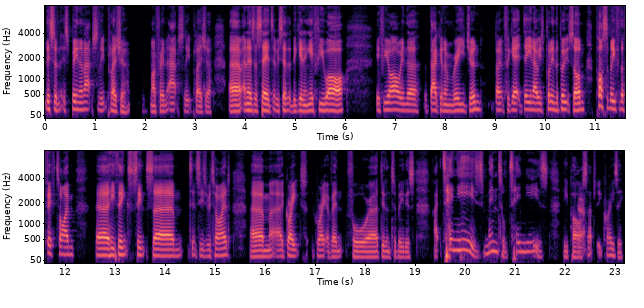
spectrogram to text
Listen, it's been an absolute pleasure, my friend. Absolute pleasure. Uh, and as I said, we said at the beginning, if you are, if you are in the Dagenham region, don't forget Dino. He's putting the boots on, possibly for the fifth time uh, he thinks since um, since he's retired. Um, a great great event for uh, Dylan Tombides. Uh, ten years, mental. Ten years he passed. Yeah. Absolutely crazy.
